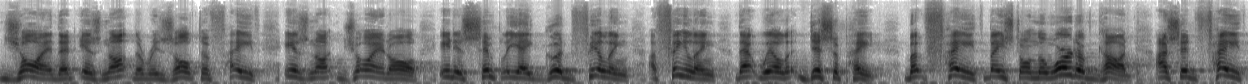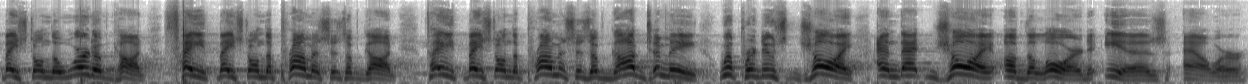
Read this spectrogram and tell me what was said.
Joy that is not the result of faith is not joy at all. It is simply a good feeling, a feeling that will dissipate but faith based on the Word of God. I said faith based on the Word of God, faith based on the promises of God, faith based on the promises of God to me will produce joy, and that joy of the Lord is our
